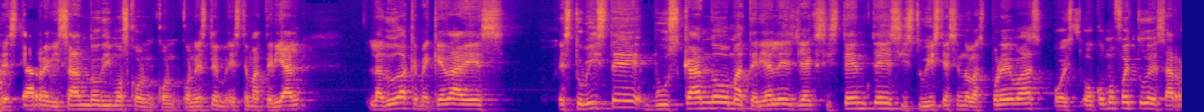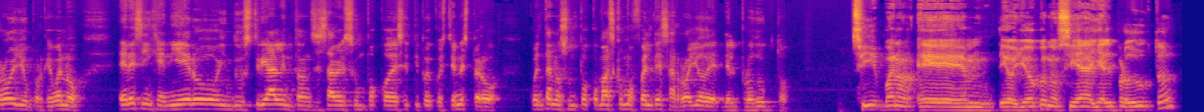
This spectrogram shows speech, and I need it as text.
de estar revisando, dimos con, este, este material, la duda que me queda es, ¿estuviste buscando materiales ya existentes y estuviste haciendo las pruebas o, o cómo fue tu desarrollo? Porque bueno, eres ingeniero industrial, entonces sabes un poco de ese tipo de cuestiones, pero Cuéntanos un poco más cómo fue el desarrollo del producto. Sí, bueno, em, digo, yo conocía ya el producto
